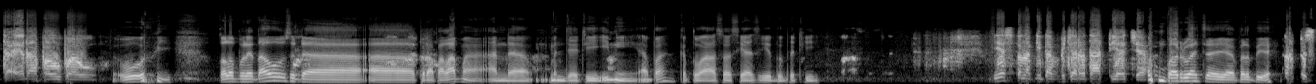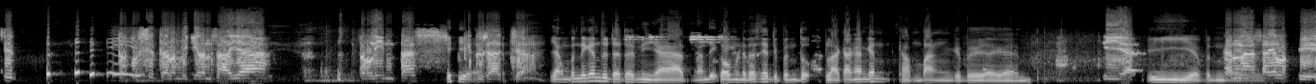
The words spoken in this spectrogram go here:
daerah Bau-Bau. Kalau boleh tahu sudah eh, berapa lama Anda menjadi ini apa ketua asosiasi itu tadi? Ya setelah kita bicara tadi aja, Baru aja ya berarti ya. terbesit, terbesit dalam pikiran saya, terlintas Iya. itu saja. Yang penting kan sudah ada niat. Nanti komunitasnya dibentuk belakangan kan gampang gitu ya kan. Iya. Iya benar. karena saya lebih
